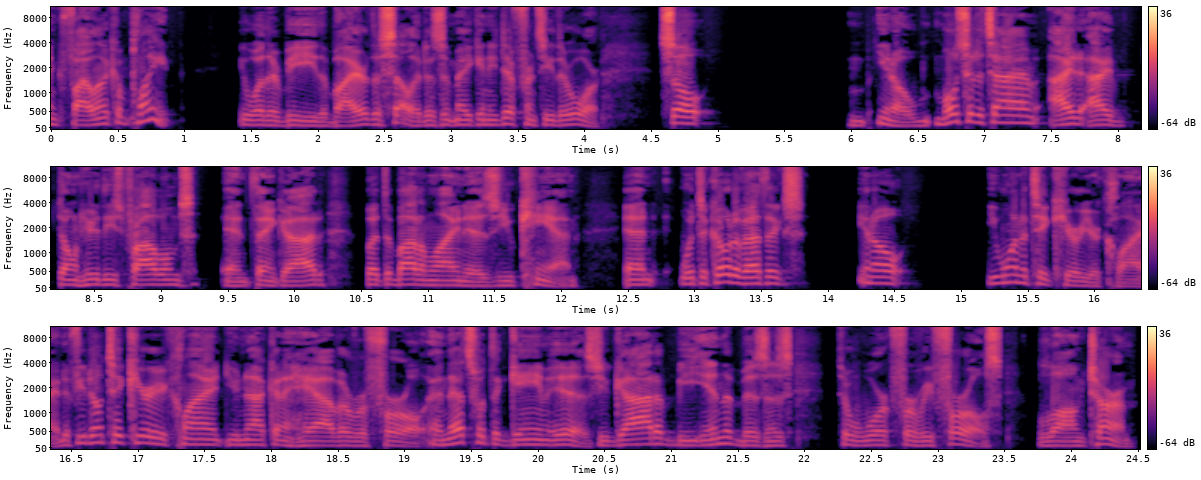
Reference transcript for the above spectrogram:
and file a complaint, whether it be the buyer or the seller. It doesn't make any difference either or. So, you know, most of the time I, I don't hear these problems, and thank God. But the bottom line is you can. And with the code of ethics, you know, you want to take care of your client. If you don't take care of your client, you're not going to have a referral. And that's what the game is. You got to be in the business to work for referrals long term.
